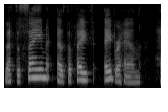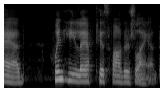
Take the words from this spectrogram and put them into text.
That's the same as the faith Abraham had when he left his father's land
